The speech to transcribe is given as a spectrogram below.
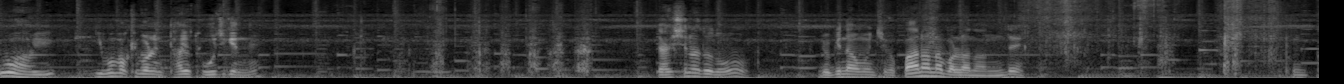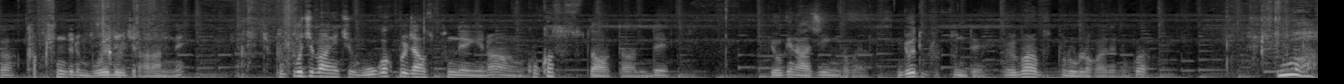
우와, 이, 이번 바퀴벌레는 다이어트 오지겠네. 날씬하다 너. 여기 나오면 제가 바나나 발라놨는데 그러니까 갑충들은 모여들질 않았네. 북부지방이 지금 오각불 장수풍뎅이랑 코카소스도 나왔다는데 여긴 아직인가 봐요. 여기도 북부인데 얼마나 북부로 올라가야 되는 거야? 우와!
